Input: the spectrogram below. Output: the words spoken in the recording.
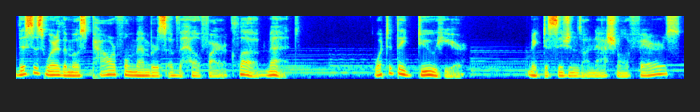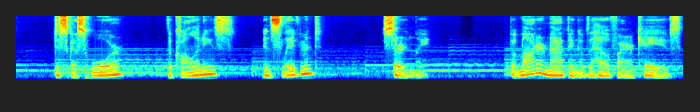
This is where the most powerful members of the Hellfire Club met. What did they do here? Make decisions on national affairs? Discuss war? The colonies? Enslavement? Certainly. But modern mapping of the Hellfire Caves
